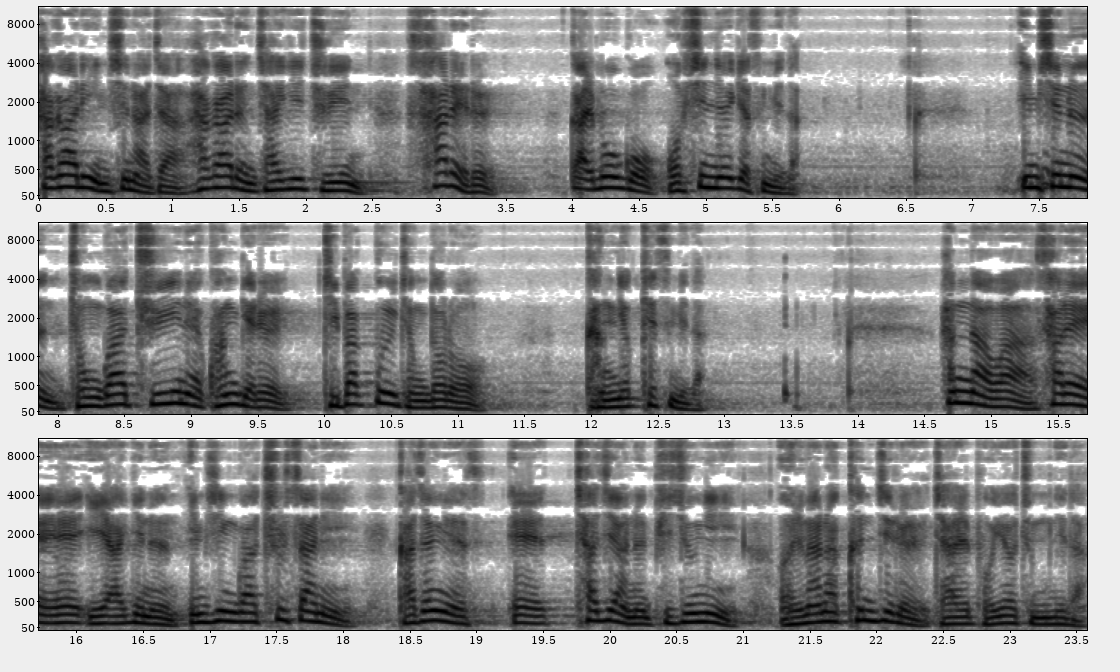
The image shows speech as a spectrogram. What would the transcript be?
하갈이 임신하자 하갈은 자기 주인 사례를 깔보고 업신여겼습니다. 임신은 종과 주인의 관계를 뒤바꿀 정도로 강력했습니다. 한나와 사례의 이야기는 임신과 출산이 가정에 차지하는 비중이 얼마나 큰지를 잘 보여줍니다.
